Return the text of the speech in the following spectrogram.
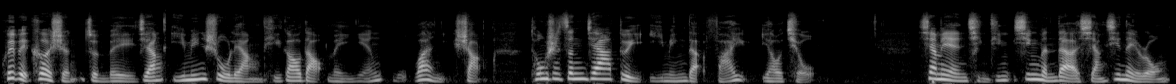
魁北克省准备将移民数量提高到每年五万以上，同时增加对移民的法语要求。下面请听新闻的详细内容。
